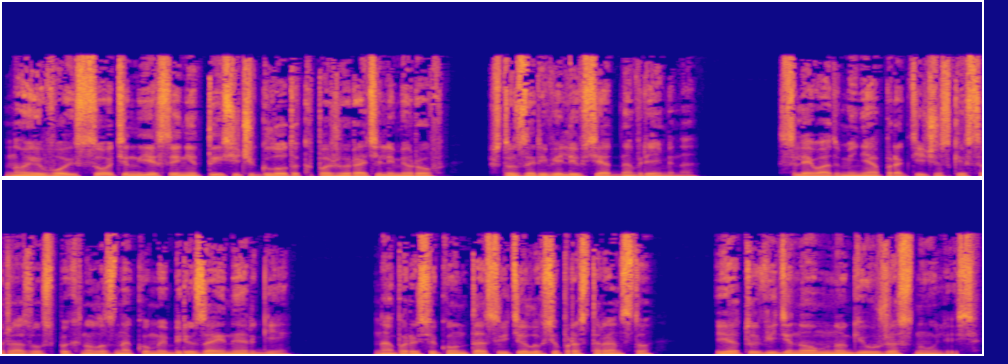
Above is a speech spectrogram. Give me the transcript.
но и вой сотен, если не тысяч глоток пожирателей миров, что заревели все одновременно. Слева от меня практически сразу вспыхнула знакомая бирюза энергии. На пару секунд осветила все пространство, и от увиденного многие ужаснулись.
